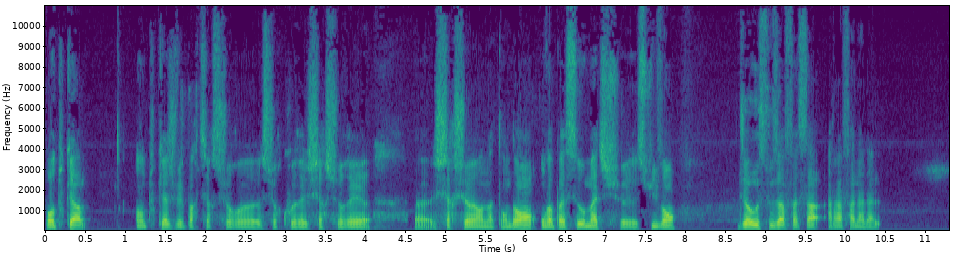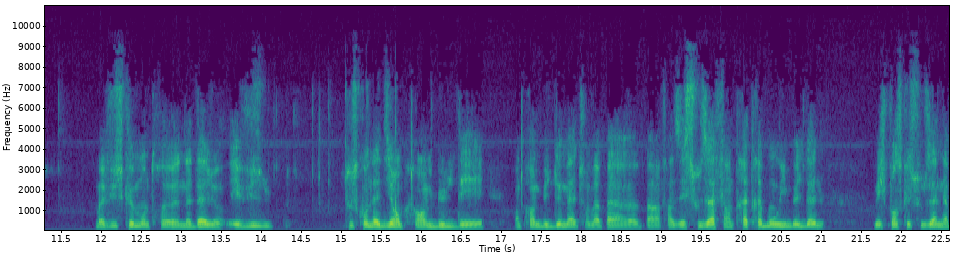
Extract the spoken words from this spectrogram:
bon, en tout cas, en tout cas, je vais partir sur, euh, sur Quéré, je chercherai, euh, euh, je chercherai en attendant. On va passer au match euh, suivant. Joao Souza face à Rafa Nadal. Bah, vu ce que montre Nadal et vu tout ce qu'on a dit en préambule des en préambule de match, on va pas paraphraser. Souza fait un très très bon Wimbledon, mais je pense que Souza n'a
